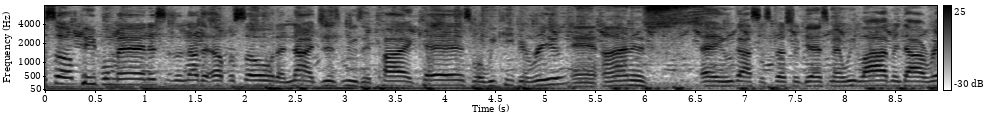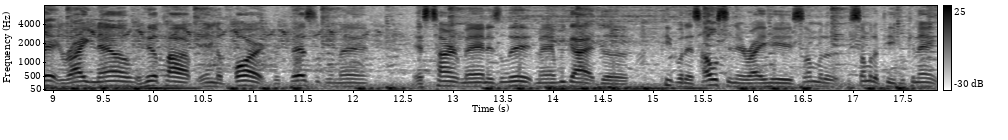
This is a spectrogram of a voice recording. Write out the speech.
What's up, people, man? This is another episode of Not Just Music Podcast where we keep it real. And honest, Hey, we got some special guests, man. We live and direct right now. Hip hop in the park, the festival, man. It's turned, man. It's lit, man. We got the people that's hosting it right here. Some of the some of the people can they,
